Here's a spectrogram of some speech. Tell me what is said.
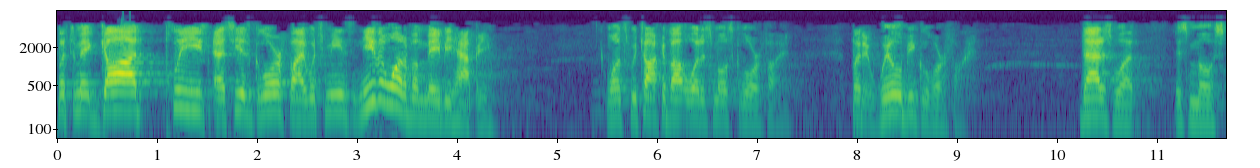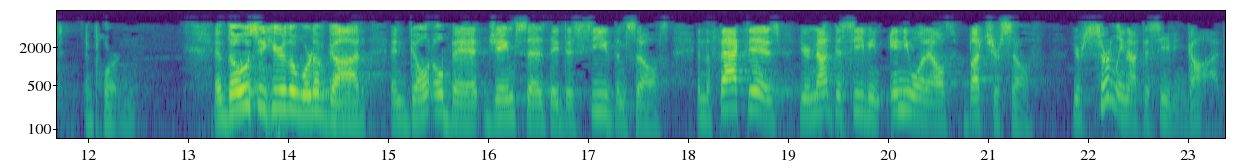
but to make God pleased as he is glorified, which means neither one of them may be happy once we talk about what is most glorifying. But it will be glorifying. That is what is most important. And those who hear the word of God and don't obey it, James says they deceive themselves. And the fact is, you're not deceiving anyone else but yourself. You're certainly not deceiving God.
